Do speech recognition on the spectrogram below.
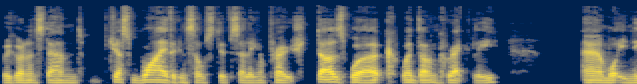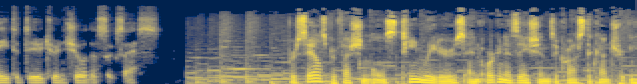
we're going to understand just why the consultative selling approach does work when done correctly and what you need to do to ensure the success. For sales professionals, team leaders, and organizations across the country,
